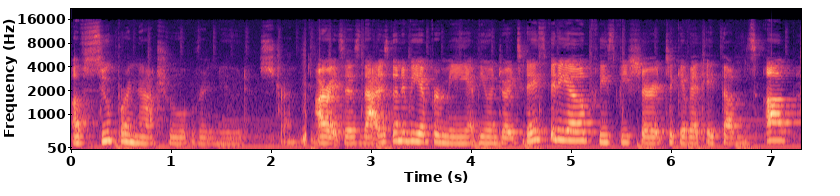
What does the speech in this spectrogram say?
of supernatural renewed strength. All right, sis, that is gonna be it for me. If you enjoyed today's video, please be sure to give it a thumbs up.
